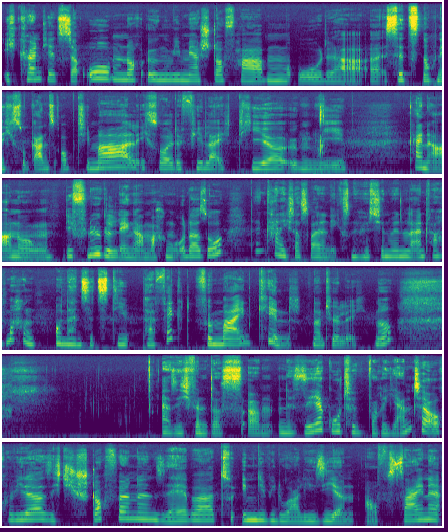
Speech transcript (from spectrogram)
ich könnte jetzt da oben noch irgendwie mehr Stoff haben oder äh, es sitzt noch nicht so ganz optimal. Ich sollte vielleicht hier irgendwie, keine Ahnung, die Flügel länger machen oder so. Dann kann ich das bei der nächsten Höschenwindel einfach machen. Und dann sitzt die perfekt für mein Kind natürlich. Ne? Also ich finde das ähm, eine sehr gute Variante auch wieder, sich die Stoffwindeln selber zu individualisieren, auf seine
